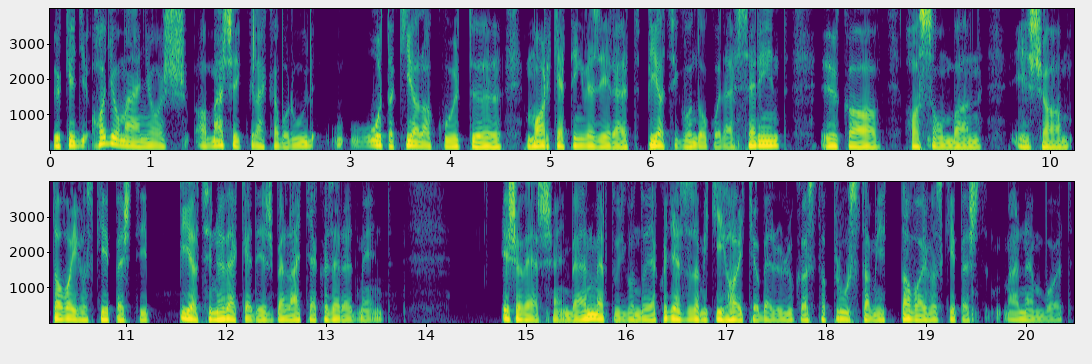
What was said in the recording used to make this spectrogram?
ők egy hagyományos, a második világháború óta kialakult marketingvezérelt piaci gondolkodás szerint ők a haszonban és a tavalyihoz képesti piaci növekedésben látják az eredményt. És a versenyben, mert úgy gondolják, hogy ez az, ami kihajtja belőlük azt a pluszt, amit tavalyhoz képest már nem volt.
